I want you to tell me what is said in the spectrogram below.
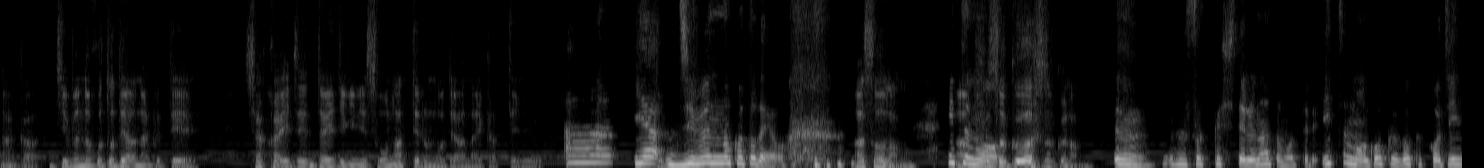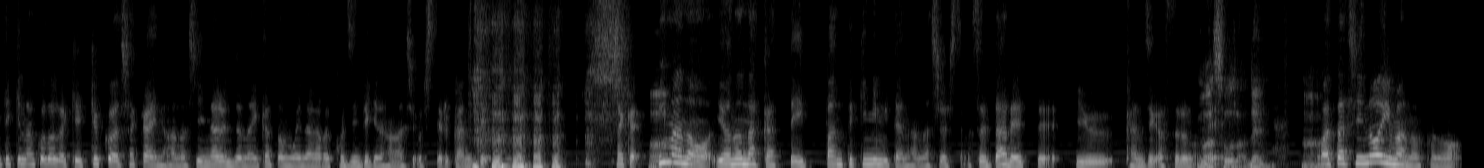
なんか自分のことではなくて、社会全体的にそうなってるのではないかっていう。ああ、いや、自分のことだよ。あ、そうなの？いつもあ不、足は不足なの？うん、不足してるなと思ってる。いつもごくごく個人的なことが結局は社会の話になるんじゃないかと思いながら個人的な話をしてる感じ。なんか今の世の中って一般的にみたいな話をしてもそれ誰っていう感じがするので、まあそうだね。うん私の今のこのは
